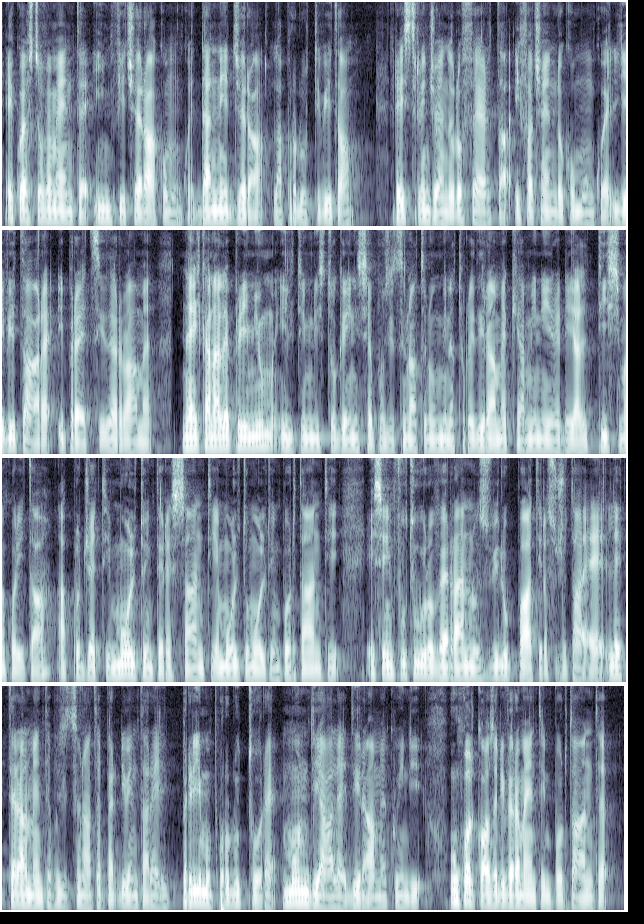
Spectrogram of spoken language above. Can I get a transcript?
e questo ovviamente inficerà comunque, danneggerà la produttività restringendo l'offerta e facendo comunque lievitare i prezzi del rame. Nel canale premium il team di Stogain si è posizionato in un minatore di rame che ha miniere di altissima qualità, ha progetti molto interessanti e molto molto importanti e se in futuro verranno sviluppati la società è letteralmente posizionata per diventare il primo produttore mondiale di rame, quindi un qualcosa di veramente importante.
